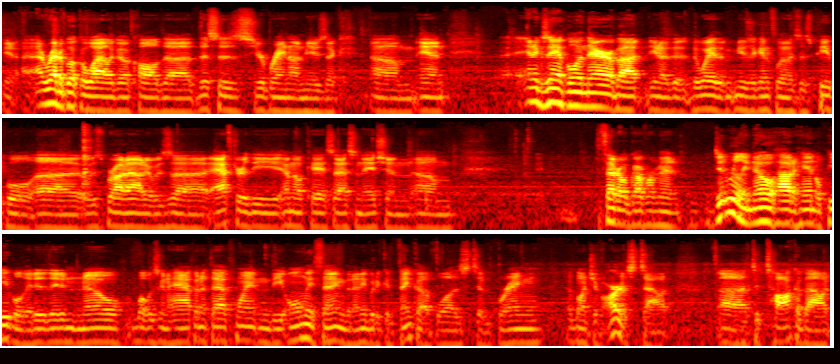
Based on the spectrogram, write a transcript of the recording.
you know, I read a book a while ago called uh, "This Is Your Brain on Music," um, and an example in there about you know the, the way that music influences people uh, was brought out. It was uh, after the MLK assassination. Um, the federal government didn't really know how to handle people. They, did, they didn't know what was going to happen at that point, and the only thing that anybody could think of was to bring a bunch of artists out uh, to talk about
